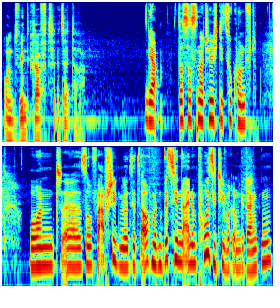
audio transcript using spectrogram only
und Windkraft etc. Ja, das ist natürlich die Zukunft. Und äh, so verabschieden wir uns jetzt auch mit ein bisschen einem positiveren Gedanken.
